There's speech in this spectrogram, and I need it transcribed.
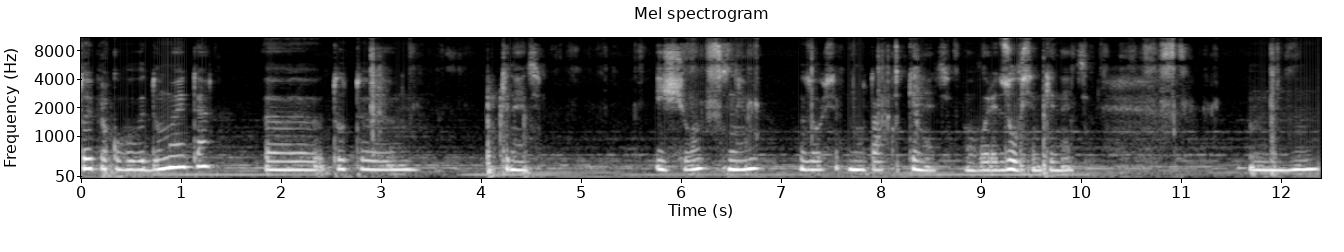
Той, про кого ви думаєте, е, тут е, кінець. І що з ним зовсім? Ну так, кінець. Говорять, зовсім кінець. Угу.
